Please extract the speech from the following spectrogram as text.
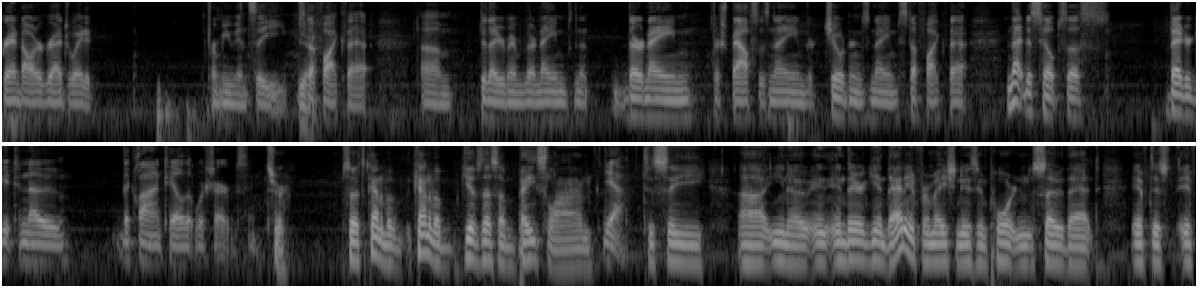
granddaughter graduated from UNC, stuff like that. Um, do they remember their names, their name, their spouse's name, their children's name, stuff like that? And that just helps us better get to know the clientele that we're servicing. Sure. So it's kind of a kind of a gives us a baseline Yeah. to see, uh, you know, and, and there again, that information is important so that if this, if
